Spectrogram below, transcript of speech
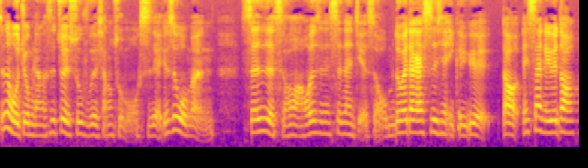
真的，我觉得我们两个是最舒服的相处模式诶，就是我们生日的时候啊，或者是在圣诞节的时候，我们都会大概事先一个月到诶三个月到。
